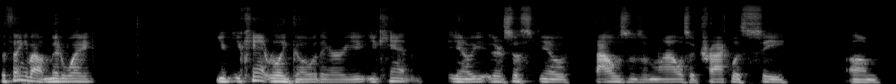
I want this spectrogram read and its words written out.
the thing about Midway. You you can't really go there. You you can't you know there's just you know thousands of miles of trackless sea. Um,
